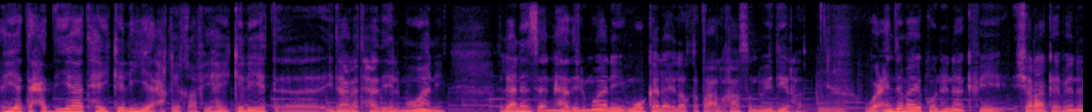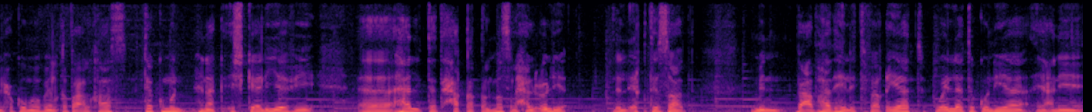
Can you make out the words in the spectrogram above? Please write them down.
هي تحديات هيكلية حقيقة في هيكلية آه، إدارة هذه المواني. لا ننسى أن هذه المواني موكلة إلى القطاع الخاص أنه يديرها. وعندما يكون هناك في شراكة بين الحكومة وبين القطاع الخاص تكمن هناك إشكالية في آه، هل تتحقق المصلحة العليا للاقتصاد من بعض هذه الاتفاقيات وإلا تكون هي يعني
